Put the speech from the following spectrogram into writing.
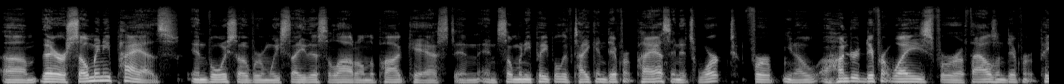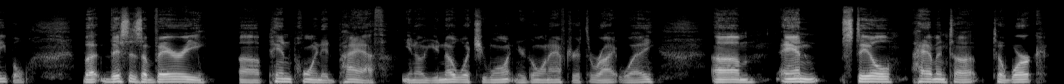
Um, there are so many paths in voiceover, and we say this a lot on the podcast. And and so many people have taken different paths, and it's worked for you know a hundred different ways for a thousand different people. But this is a very uh, pinpointed path. You know, you know what you want, and you're going after it the right way, um, and still having to to work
